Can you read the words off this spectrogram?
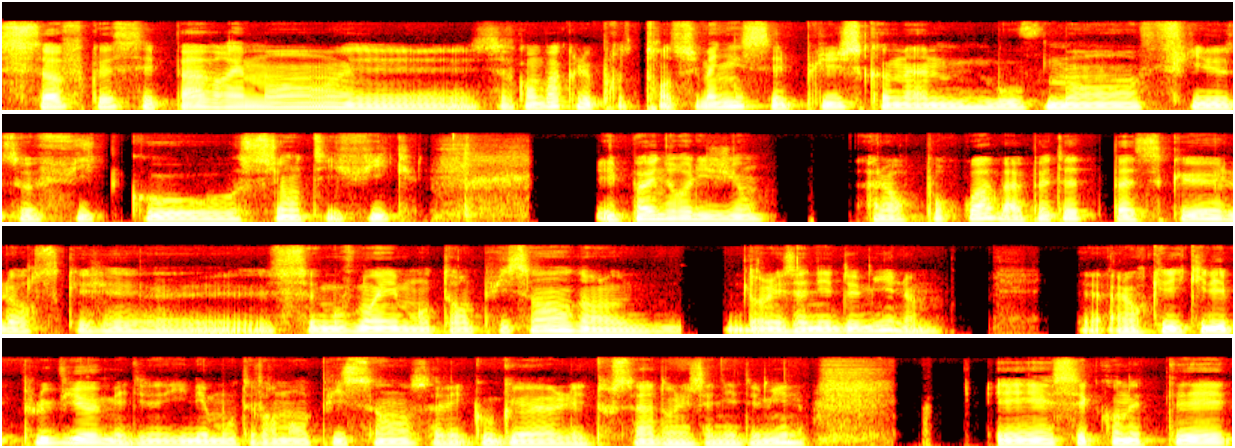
Sauf que c'est pas vraiment. Euh, sauf qu'on voit que le transhumanisme c'est plus comme un mouvement philosophico-scientifique et pas une religion. Alors pourquoi? Bah peut-être parce que lorsque euh, ce mouvement est monté en puissance dans, dans les années 2000, euh, alors qu'il est plus vieux, mais il est monté vraiment en puissance avec Google et tout ça dans les années 2000. Et c'est qu'on était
